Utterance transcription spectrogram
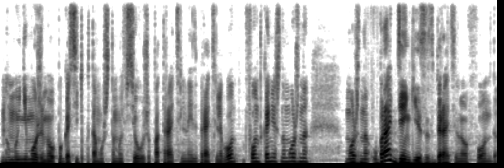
Но мы не можем его погасить, потому что мы все уже потратили на избирательный фонд. Конечно, можно, можно убрать деньги из избирательного фонда.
